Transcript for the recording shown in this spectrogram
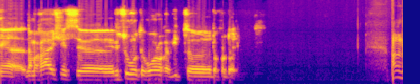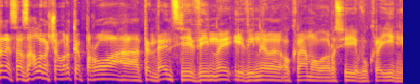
е, намагаючись е, відсунути ворога від е, до кордонів. Пане Денисе, загалом, якщо говорити про е, тенденції війни і війни окремо Росії в Україні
